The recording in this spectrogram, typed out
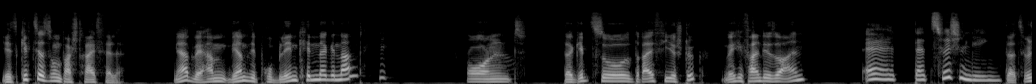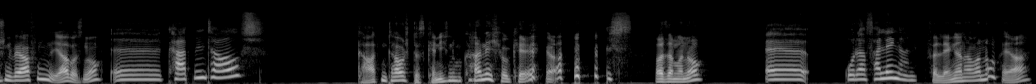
Jetzt gibt es ja so ein paar Streitfälle. Ja, wir haben, wir haben sie Problemkinder genannt. Und da gibt es so drei, vier Stück. Welche fallen dir so ein? Äh, dazwischen liegen. Dazwischen werfen? Ja, was noch? Äh, Kartentausch. Kartentausch, das kenne ich noch gar nicht, okay. Ja. Was haben wir noch? Äh, oder verlängern. Verlängern haben wir noch, ja.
